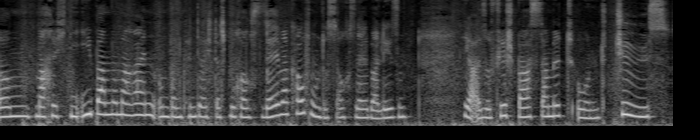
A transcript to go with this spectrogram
ähm, mache ich die IBAN-Nummer rein und dann könnt ihr euch das Buch auch selber kaufen und das auch selber lesen. Ja, also viel Spaß damit und tschüss.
